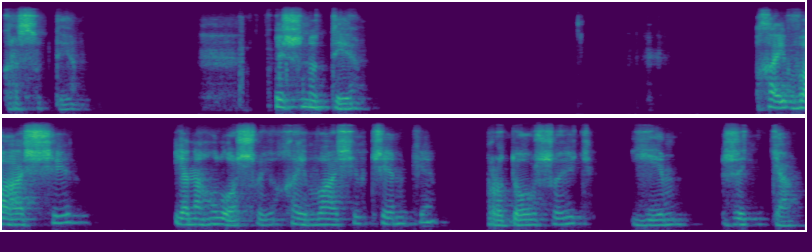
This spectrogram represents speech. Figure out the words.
красоти, пишноти. Хай ваші, я наголошую, хай ваші вчинки продовжують їм життя.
